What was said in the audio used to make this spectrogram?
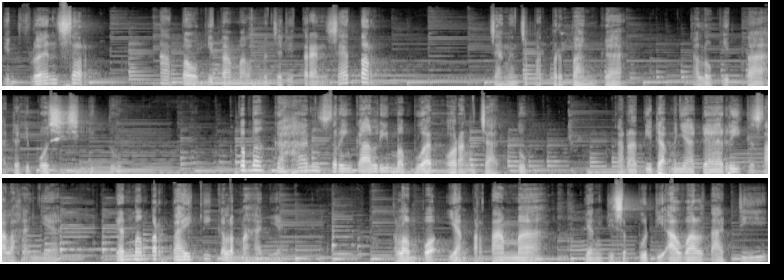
influencer, atau kita malah menjadi trendsetter? Jangan cepat berbangga kalau kita ada di posisi itu. Kemegahan sering kali membuat orang jatuh karena tidak menyadari kesalahannya dan memperbaiki kelemahannya. Kelompok yang pertama yang disebut di awal tadi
